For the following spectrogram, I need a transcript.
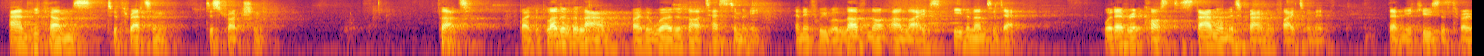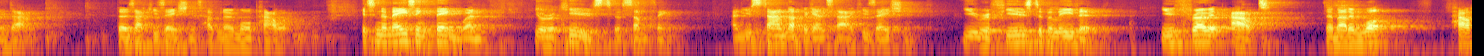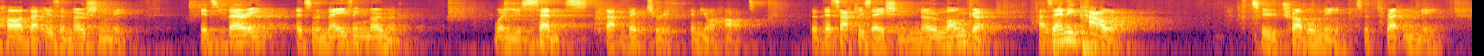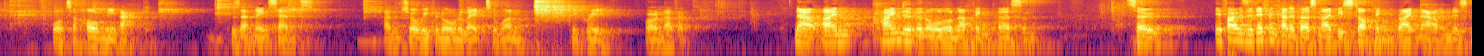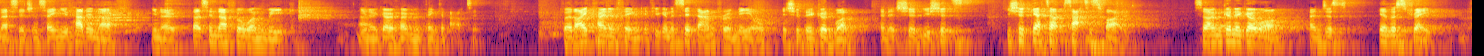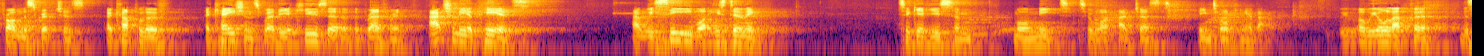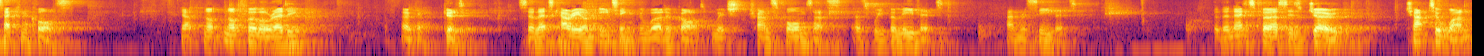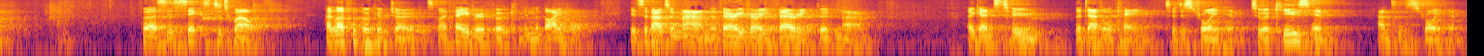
and he comes to threaten destruction. But by the blood of the Lamb, by the word of our testimony, and if we will love not our lives, even unto death, whatever it costs to stand on this ground and fight on it, then the accuser is thrown down. Those accusations have no more power. It's an amazing thing when you're accused of something and you stand up against that accusation. You refuse to believe it. You throw it out, no matter what, how hard that is emotionally. It's very, it's an amazing moment when you sense that victory in your heart, that this accusation no longer has any power to trouble me, to threaten me, or to hold me back. Does that make sense? I'm sure we can all relate to one degree or another. Now, I'm kind of an all or nothing person. So if I was a different kind of person, I'd be stopping right now in this message and saying, You've had enough. You know, that's enough for one week. You know, go home and think about it. But I kind of think if you're going to sit down for a meal, it should be a good one, and it should, you, should, you should get up satisfied. So I'm going to go on and just illustrate from the scriptures a couple of occasions where the accuser of the brethren actually appears, and we see what he's doing to give you some more meat to what I've just been talking about. Are we all up for the second course? Yep, not, not full already? Okay, good. So let's carry on eating the Word of God, which transforms us as we believe it and receive it. But the next verse is Job, chapter 1, verses 6 to 12. I love the book of Job. It's my favorite book in the Bible. It's about a man, a very, very, very good man, against whom the devil came to destroy him, to accuse him and to destroy him.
